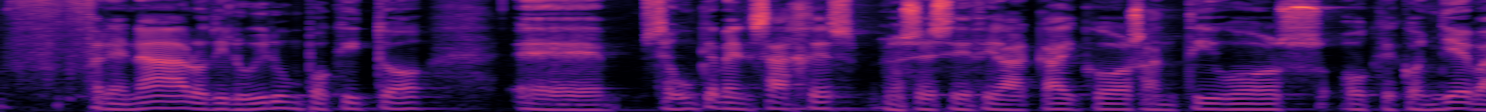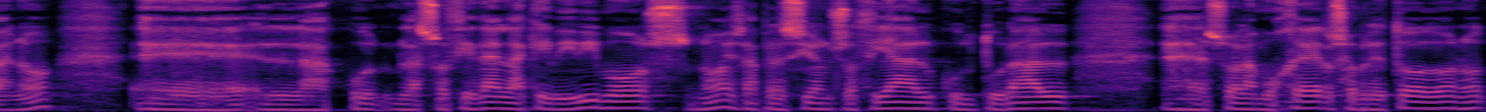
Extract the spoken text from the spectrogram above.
frenar o diluir un poquito eh, según qué mensajes, no sé si decir arcaicos, antiguos o que conlleva ¿no? Eh, la, sociedad en la que vivimos, ¿no? esa presión social, cultural, eh, sobre la mujer sobre todo, ¿no?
